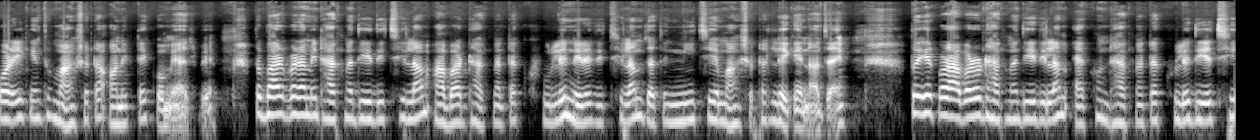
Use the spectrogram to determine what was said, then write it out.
পরেই কিন্তু মাংসটা অনেকটাই কমে আসবে। তো বারবার আমি ঢাকনা দিয়ে দিচ্ছিলাম, আবার ঢাকনাটা খুলে নেড়ে দিচ্ছিলাম যাতে নিচে মাংসটা লেগে না যায়। তো এরপর আবারও ঢাকনা দিয়ে দিলাম। এখন ঢাকনাটা খুলে দিয়েছি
